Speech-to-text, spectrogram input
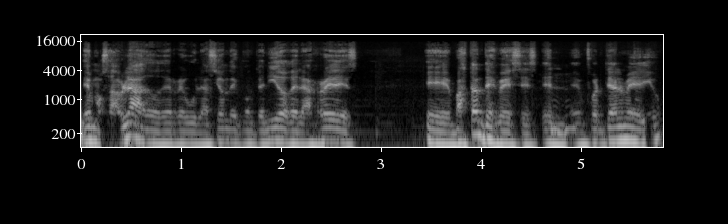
Hemos hablado de regulación de contenidos de las redes eh, bastantes veces en, Fuerte al Medio.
